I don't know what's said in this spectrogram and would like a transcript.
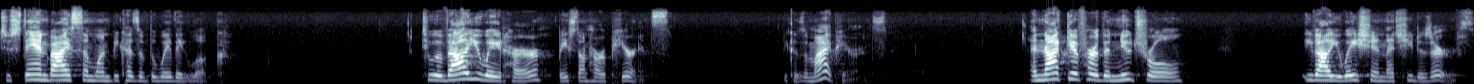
to stand by someone because of the way they look, to evaluate her based on her appearance, because of my appearance, and not give her the neutral evaluation that she deserves,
